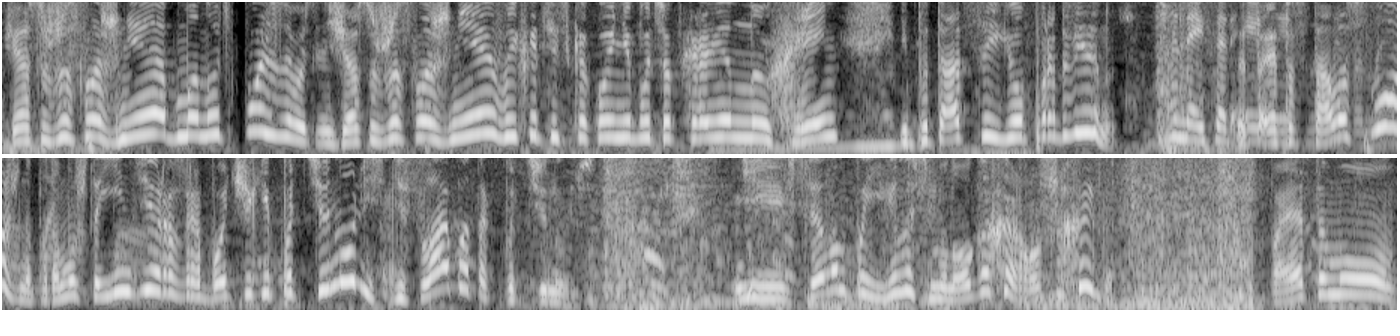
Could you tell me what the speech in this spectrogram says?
Сейчас уже сложнее обмануть пользователей, сейчас уже сложнее выкатить какую-нибудь откровенную хрень и пытаться ее продвинуть. Это, это стало сложно, потому что инди-разработчики подтянулись, не слабо так подтянулись. И в целом появилось много хороших игр. Поэтому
